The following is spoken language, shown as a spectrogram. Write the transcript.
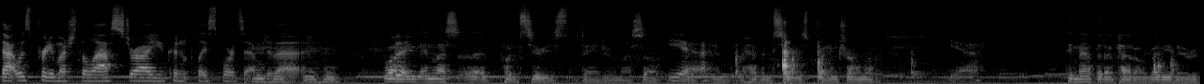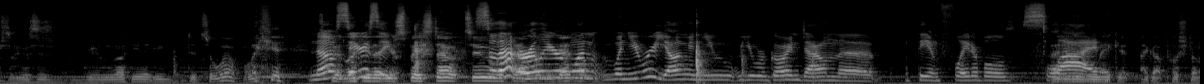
that was pretty much the last straw. You couldn't play sports after that. Mm-hmm. Well, But- I mean, unless I put in serious danger to myself. Yeah. and having serious brain trauma. Yeah. The amount that I've had already, they were just like, "This is really lucky that you did so well." Like, No, that seriously. you're spaced out too. So that really earlier one, when you were young and you you were going down the the inflatable slide. I didn't even make it. I got pushed off.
